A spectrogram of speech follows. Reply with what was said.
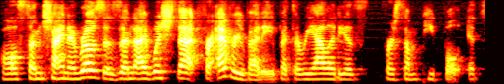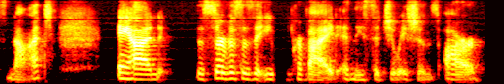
all sunshine and roses and i wish that for everybody but the reality is for some people it's not and the services that you provide in these situations are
